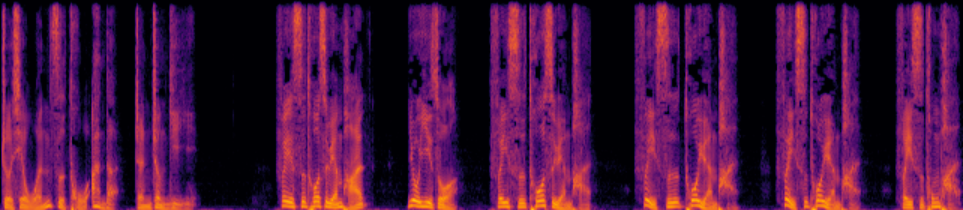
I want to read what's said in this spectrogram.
这些文字图案的真正意义。费斯托斯圆盘，又译作菲斯托斯圆盘、费斯托圆盘、费斯托圆盘、菲斯通盘，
